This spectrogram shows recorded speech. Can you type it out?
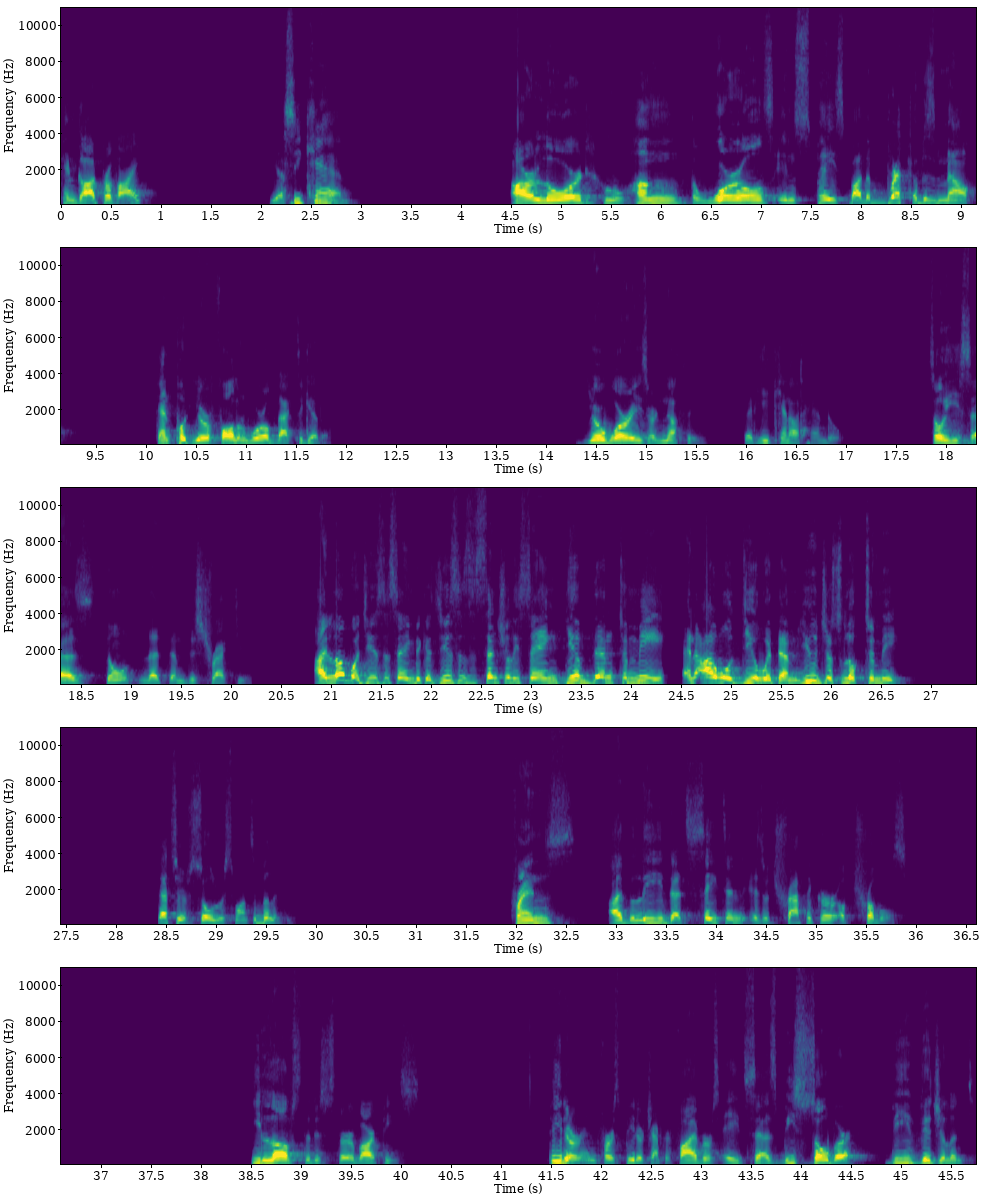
Can God provide? Yes, He can. Our Lord, who hung the worlds in space by the breath of his mouth, can put your fallen world back together. Your worries are nothing that he cannot handle. So he says, don't let them distract you. I love what Jesus is saying because Jesus is essentially saying, give them to me and I will deal with them. You just look to me. That's your sole responsibility. Friends, I believe that Satan is a trafficker of troubles. He loves to disturb our peace. Peter in 1 Peter chapter 5 verse 8 says, "Be sober, be vigilant,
